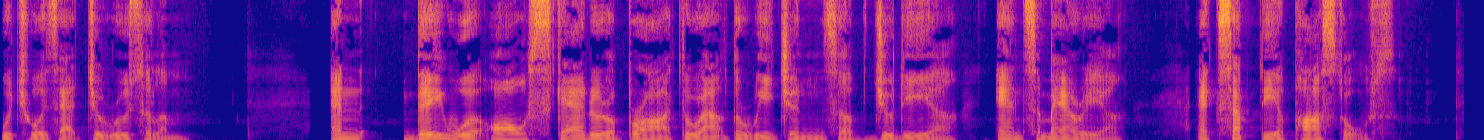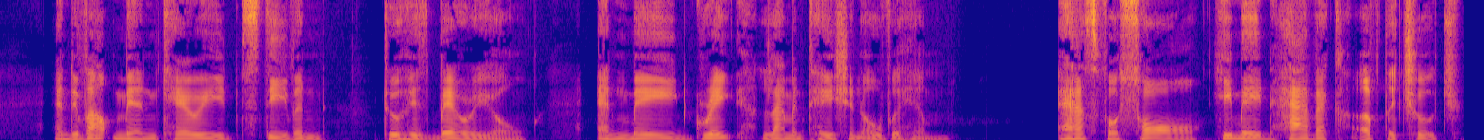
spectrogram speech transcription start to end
which was at Jerusalem. And they were all scattered abroad throughout the regions of Judea and Samaria, except the apostles. And devout men carried Stephen to his burial and made great lamentation over him. As for Saul, he made havoc of the church,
